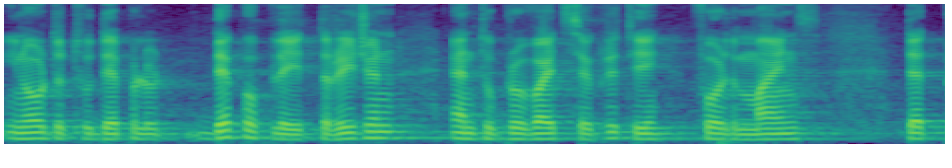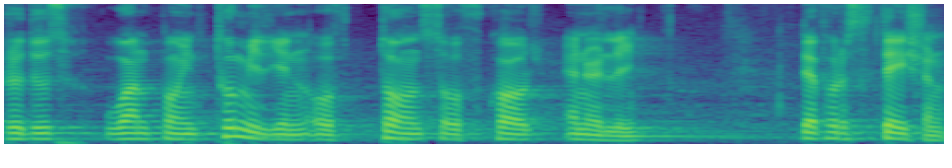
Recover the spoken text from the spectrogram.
in order to depopulate the region and to provide security for the mines that produce 1.2 million of tons of coal annually. Deforestation.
